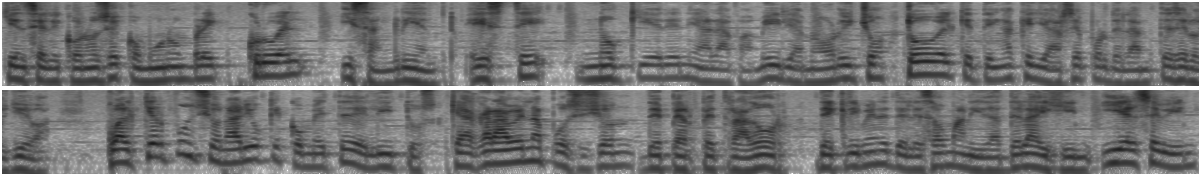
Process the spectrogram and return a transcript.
quien se le conoce como un hombre cruel y sangriento. Este no quiere ni a la familia, mejor dicho, todo el que tenga que llevarse por delante se lo lleva. Cualquier funcionario que comete delitos que agraven la posición de perpetrador de crímenes de lesa humanidad de la IJIN y el SEBIN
